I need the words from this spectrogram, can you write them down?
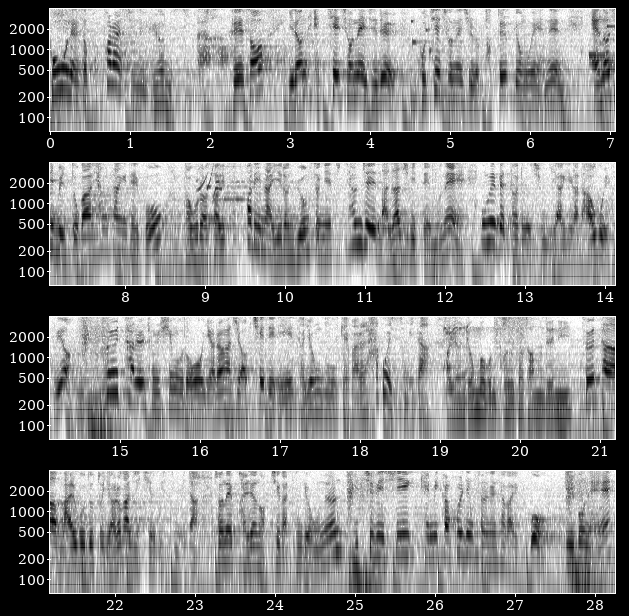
고온에서 폭발할 수 있는 위험이 있습니다. 그래서 이런 액체 전해질을 고체 전해질로 바뀔 경우에는 에너지 밀도가 향상이 되고 더불어서 이 폭발이나 이런 위험성이 현재 낮아지기 때문에 꼬매 배터리로 지금 이야기가 나오고 있고요. 토요타를 중심으로 여러 가지 업체들이 더 연구 개발을 하고 있습니다. 관련 종목은 토요타 사면 되니? 토요타 말고도 또 여러 가지 기업이 있습니다. 전에 관련 업체 같은 경우는 미츠비시 케미칼 홀딩스라는 회사가 있고 일본에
